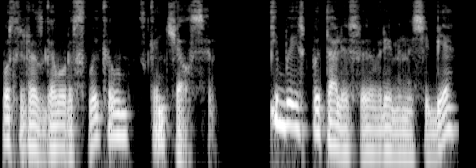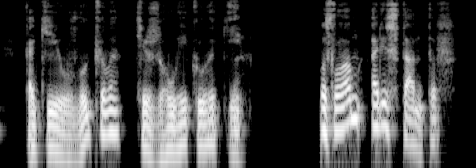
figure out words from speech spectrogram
после разговора с Лыковым скончался, ибо испытали в свое время на себе, какие у Лыкова тяжелые кулаки. По словам арестантов,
